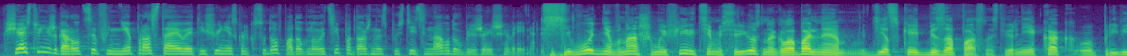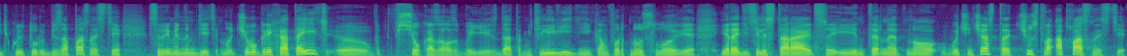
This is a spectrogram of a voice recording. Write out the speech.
к счастью, нижегородцев не простаивает. Еще несколько судов подобного типа должны спустить на воду в ближайшее время. Сегодня в нашем эфире тема серьезная – глобальная детская безопасность. Вернее, как э, привить культуру безопасности современным детям. Ну, чего греха таить, э, вот все, казалось бы, есть, да, там и телевидение, и комфортные условия, и родители стараются, и интернет, но очень часто чувство опасности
